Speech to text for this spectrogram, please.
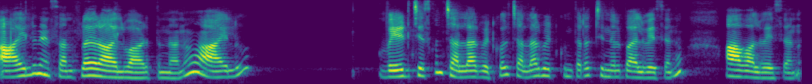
ఆయిల్ నేను సన్ఫ్లవర్ ఆయిల్ వాడుతున్నాను. ఆయిల్ వేడి చేసుకుని చల్లారి పెట్టుకోవాలి. చల్లారి పెట్టుకున్న తర్వాత చిన్నపాయలు వేసాను. ఆవాలు వేసాను.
